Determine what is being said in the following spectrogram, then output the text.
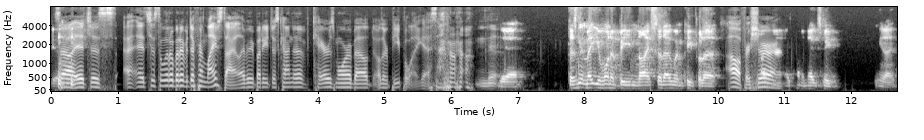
Yeah. So it just uh, it's just a little bit of a different lifestyle. Everybody just kind of cares more about other people, I guess. I don't know. Yeah. Doesn't it make you want to be nicer though when people are? Oh, for sure. Uh, it kind of makes me, you know,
